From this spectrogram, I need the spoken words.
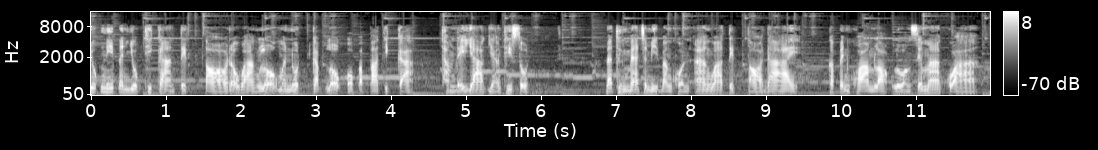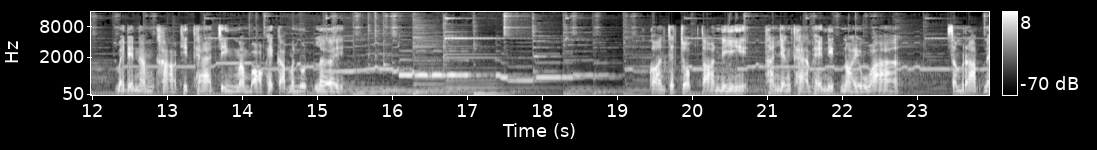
ยุคนี้เป็นยุคที่การติดต่อระหว่างโลกมนุษย์กับโลกโอปปาติกะทำได้ยากอย่างที่สุด และถึงแม้จะมีบางคนอ้างว่าติดต่อได้ ก็เป็นความหลอกลวงเสียมากกว่า ไม่ได้นำข่าวที่แท้จริงมาบอกให้กับมนุษย์เลย ก่อนจะจบตอนนี้ท่านยังแถมให้นิดหน่อยว่าสำหรับใน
